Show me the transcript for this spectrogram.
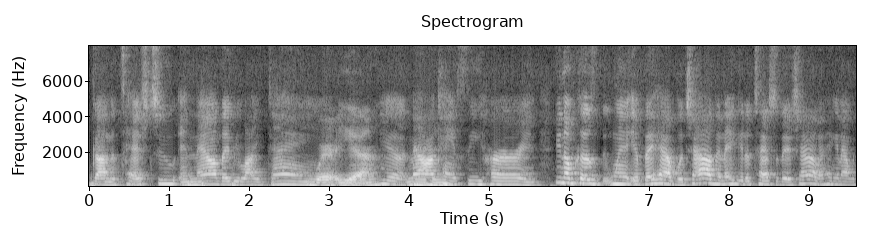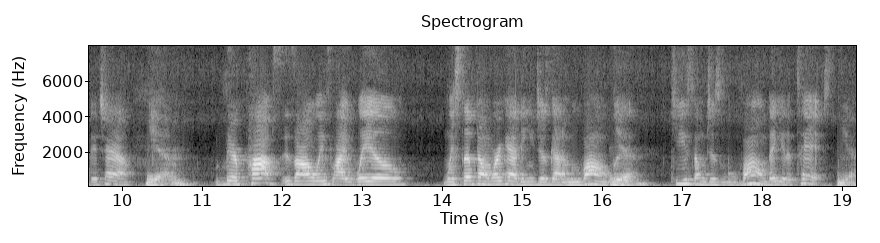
gotten attached to, and now they be like, dang. Where yeah. Yeah, now Mhm. I can't see her, and you know because when if they have a child, then they get attached to their child and hanging out with their child. Yeah. Their pops is always like, well, when stuff don't work out, then you just gotta move on. But Yeah. kids don't just move on; they get attached. Yeah.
